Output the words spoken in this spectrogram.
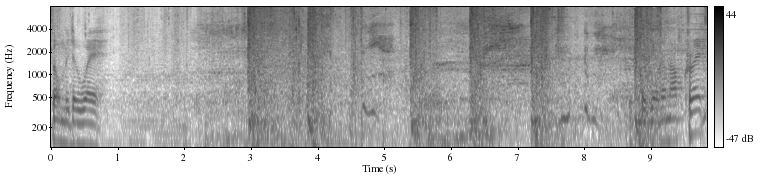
Show me the way. Did they get an upgrade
